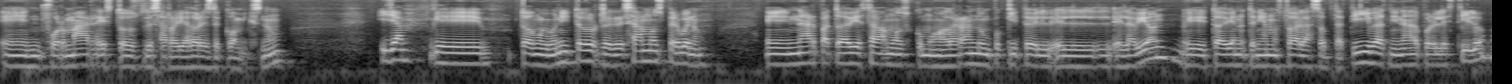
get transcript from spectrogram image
en formar estos desarrolladores de cómics, ¿no? Y ya, eh, todo muy bonito, regresamos, pero bueno, en ARPA todavía estábamos como agarrando un poquito el, el avión, y todavía no teníamos todas las optativas ni nada por el estilo.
